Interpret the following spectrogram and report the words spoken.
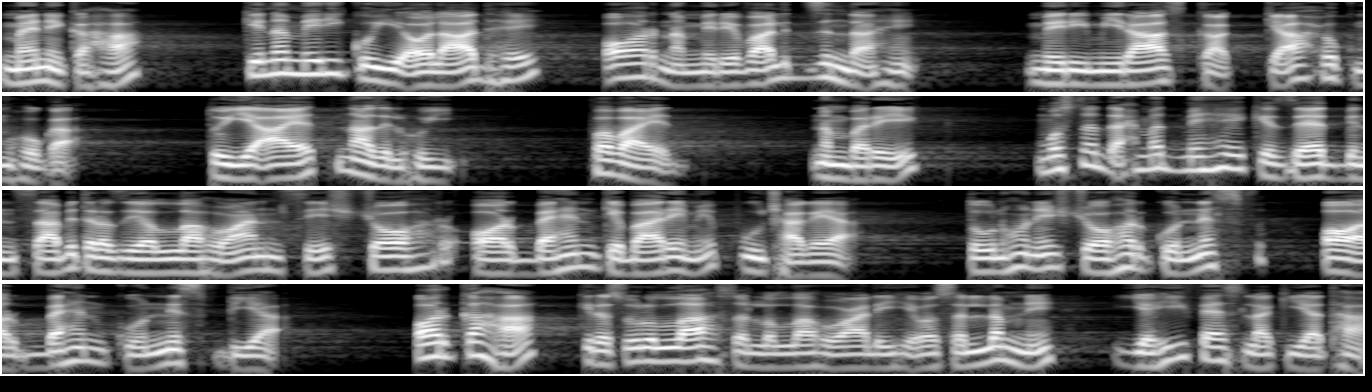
میں نے کہا کہ نہ میری کوئی اولاد ہے اور نہ میرے والد زندہ ہیں۔ میری میراث کا کیا حکم ہوگا؟ تو یہ آیت نازل ہوئی۔ فوائد۔ نمبر ایک، مسند احمد میں ہے کہ زید بن ثابت رضی اللہ عنہ سے شوہر اور بہن کے بارے میں پوچھا گیا تو انہوں نے شوہر کو نصف اور بہن کو نصف دیا اور کہا کہ رسول اللہ صلی اللہ علیہ وسلم نے یہی فیصلہ کیا تھا۔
